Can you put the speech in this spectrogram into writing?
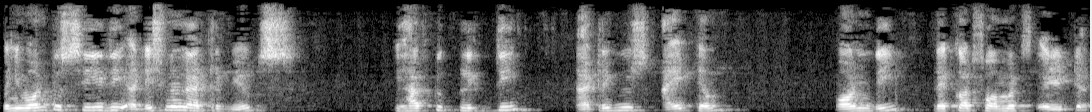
When you want to see the additional attributes, you have to click the attributes item on the record formats editor.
